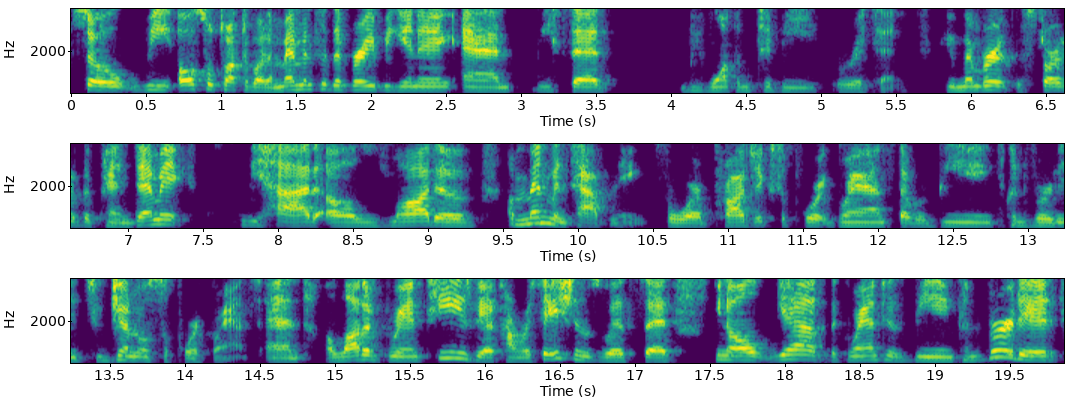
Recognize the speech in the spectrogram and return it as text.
So we also talked about amendments at the very beginning and we said we want them to be written. You remember at the start of the pandemic, we had a lot of amendments happening for project support grants that were being converted to general support grants. And a lot of grantees we had conversations with said, you know, yeah, the grant is being converted.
